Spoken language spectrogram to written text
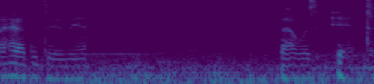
I had to do, man. That was it.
